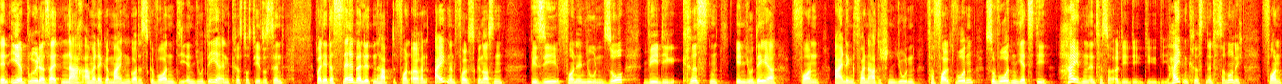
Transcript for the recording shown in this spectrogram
Denn ihr, Brüder, seid Nachahmer der Gemeinden Gottes geworden, die in Judäa in Christus Jesus sind, weil ihr dasselbe erlitten habt von euren eigenen Volksgenossen, wie sie von den Juden. So wie die Christen in Judäa von einigen fanatischen Juden verfolgt wurden, so wurden jetzt die Heiden in die, die, die, die Heidenchristen in Thessalonik von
